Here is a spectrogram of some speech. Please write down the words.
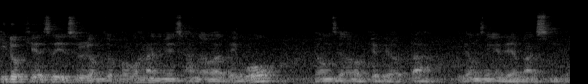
이렇게 해서 예수를 영접하고 하나님의 자녀가 되고 영생을 얻게 되었다. 영생에 대한 말씀들.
